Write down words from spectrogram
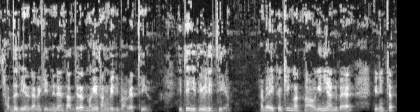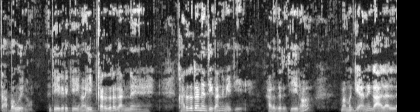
සද්ද තියෙන තැනක ඉන්නේ. දැන් සද්දෙටත් මගේ සංවේදී භාවයක් තියෙනවා. හිතේ හිතවිලිත් තියෙනවා. හැබැයි එකකින්වත් මාව ගෙනියන්න බෑ. ගෙනිච්චත් ආපහු එනවා. ඉතින් ඒකට කියනවා හිත කරදර ගන්නෑ. කරදර නැති එක නෙමෙයි තියෙන්නේ. කරදර තියෙනවා මම කියන්නේ ගාලල්ල.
